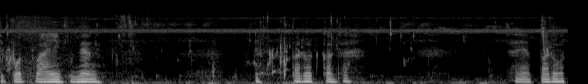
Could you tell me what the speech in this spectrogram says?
จะปลดไว้กินนั่นปลารดก่อนซะใส่ปลารด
